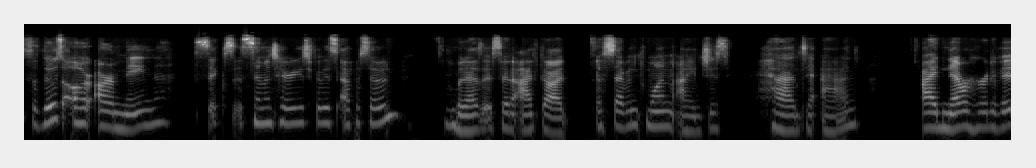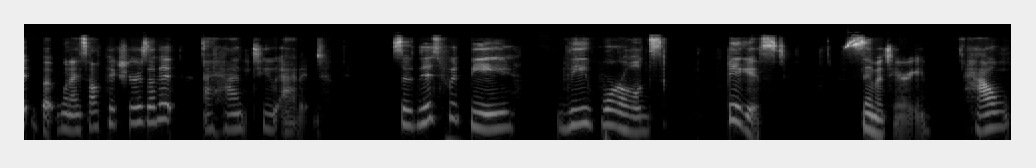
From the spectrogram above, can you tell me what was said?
So, those are our main six cemeteries for this episode. But as I said, I've got a seventh one I just had to add. I'd never heard of it, but when I saw pictures of it, I had to add it. So this would be the world's biggest cemetery. How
